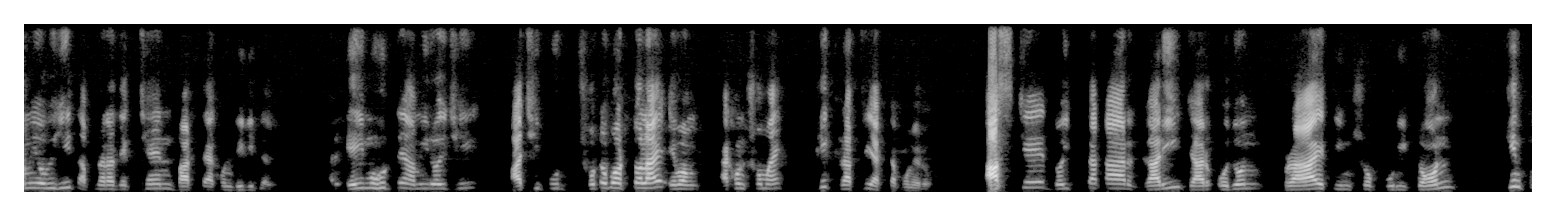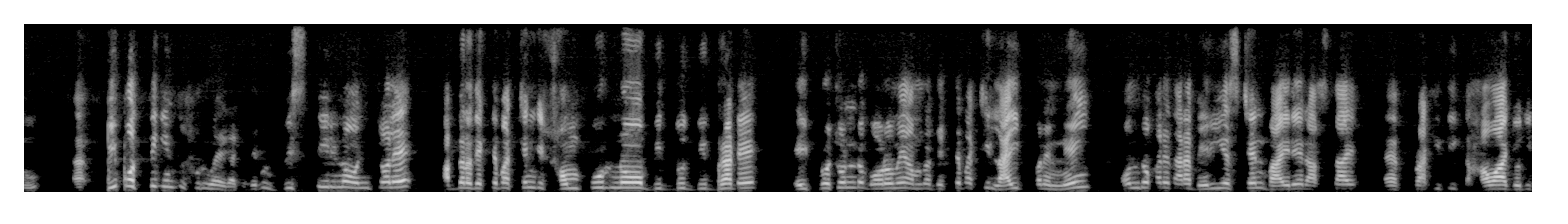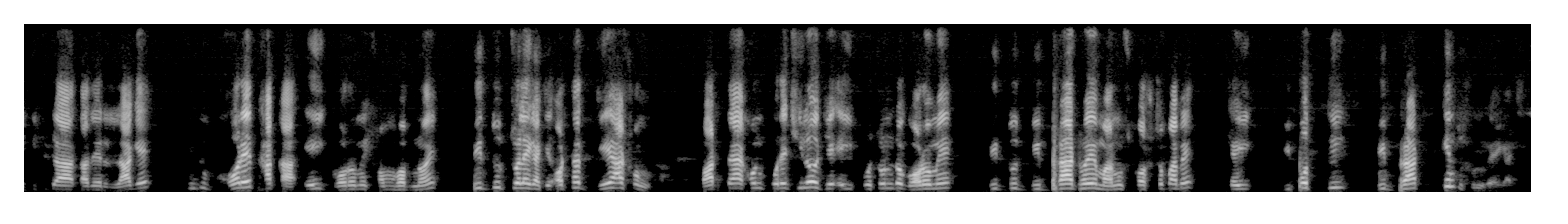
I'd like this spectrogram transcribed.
আমি অভিজিৎ। আপনারা দেখছেন বার্তা এখন ডিজিটাল আর এই মুহূর্তে আমি রয়েছি আছিপুর ছোট বটতলায় এবং এখন সময় ঠিক রাত্রি একটা পনেরো। আসছে দৈত্যাকার গাড়ি, যার ওজন প্রায় তিনশো কুড়ি টন। কিন্তু বিপত্তি কিন্তু শুরু হয়ে গেছে। দেখুন, বিস্তীর্ণ অঞ্চলে আপনারা দেখতে পাচ্ছেন যে সম্পূর্ণ বিদ্যুৎ বিভ্রাটে এই প্রচণ্ড গরমে আমরা দেখতে পাচ্ছি, লাইট মানে নেই। অন্ধকারে তারা বেরিয়ে এসছেন, বাইরে রাস্তায় প্রাকৃতিক হাওয়া যদি কিছুটা তাদের লাগে, কিন্তু ঘরে থাকা এই গরমে সম্ভব নয়, বিদ্যুৎ চলে গেছে। অর্থাৎ যে আশঙ্কা, বার্তা এখন করেছিল যে এই প্রচণ্ড গরমে বিদ্যুৎ বিভ্রাট হয়ে মানুষ কষ্ট পাবে, সেই বিপত্তি, বিভ্রাট কিন্তু শুরু হয়ে গেছে।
